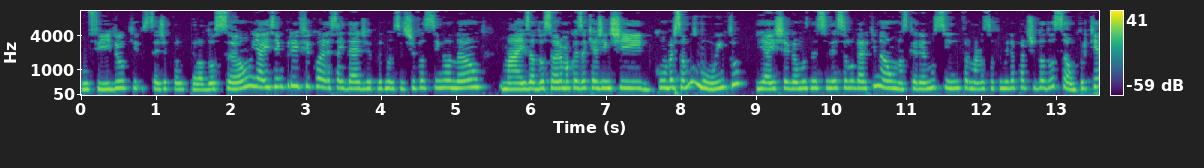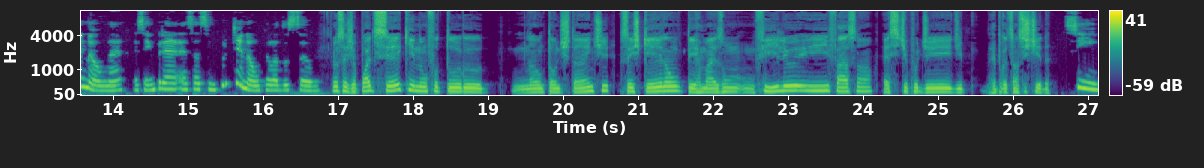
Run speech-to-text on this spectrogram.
um filho que seja pelo- pela adoção, e aí sempre ficou essa ideia de reprodução assistiva, sim ou não, mas a adoção era uma coisa que a gente conversamos muito, e aí chegamos nesse, nesse lugar que não, nós queremos sim formar nossa família a partir da adoção, por que não, né? É sempre essa assim, por que não pela adoção? Ou seja, pode ser que num futuro não tão distante vocês queiram ter mais um, um filho e façam esse tipo de, de reprodução assistida. Sim,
